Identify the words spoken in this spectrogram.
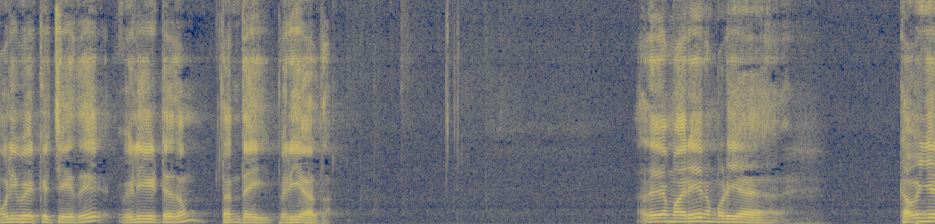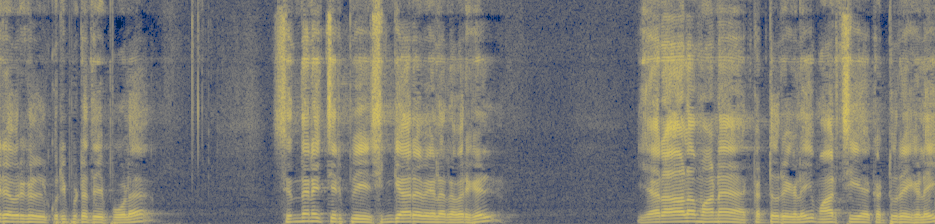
மொழிபெயர்க்கச் செய்து வெளியிட்டதும் தந்தை பெரியார் தான். அதே மாதிரி நம்முடைய கவிஞர் அவர்கள் குறிப்பிட்டதைப் போல சிந்தனை சிற்பி சிங்காரவேலர் அவர்கள் ஏராளமான கட்டுரைகளை மார்க்சிய கட்டுரைகளை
